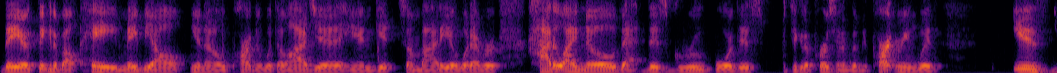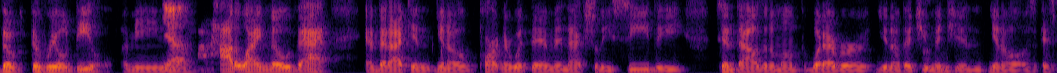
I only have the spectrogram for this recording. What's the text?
they are thinking about hey maybe i'll you know partner with elijah and get somebody or whatever how do i know that this group or this particular person i'm going to be partnering with is the the real deal. I mean, yeah. How do I know that? And that I can, you know, partner with them and actually see the ten thousand a month, whatever you know that you mm-hmm. mentioned, you know, is, is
